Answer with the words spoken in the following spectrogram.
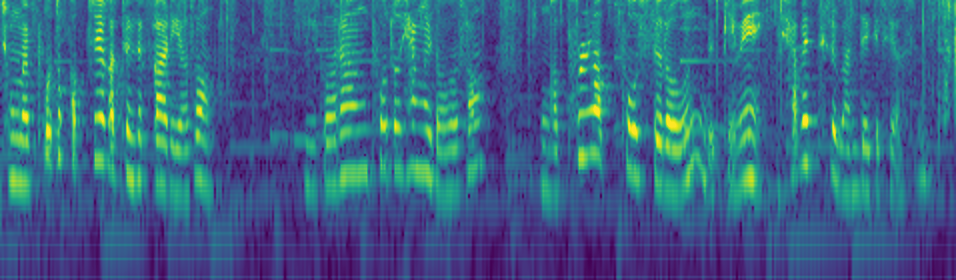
정말 포도 껍질 같은 색깔이어서 이거랑 포도 향을 넣어서 뭔가 폴라포스러운 느낌의 샤베트를 만들게 되었습니다.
